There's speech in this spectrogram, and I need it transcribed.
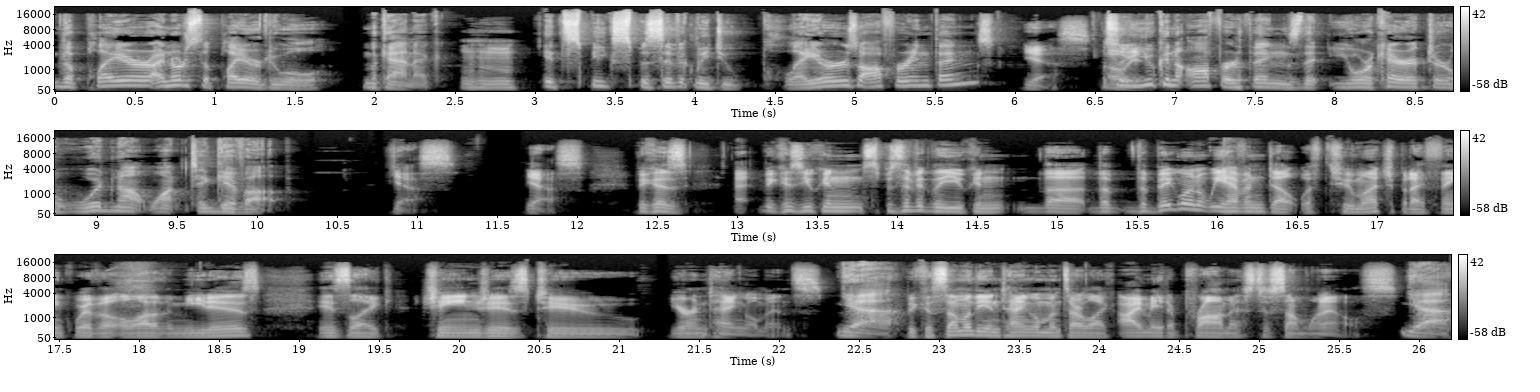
the player I noticed the player duel mechanic. hmm It speaks specifically to players offering things. Yes. So Oh, yeah. you can offer things that your character would not want to give up. Yes. Yes. Because uh, because you can specifically you can the the the big one that we haven't dealt with too much, but I think where the, a lot of the meat is is like changes to your entanglements. Yeah. Because some of the entanglements are like I made a promise to someone else. Yeah.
